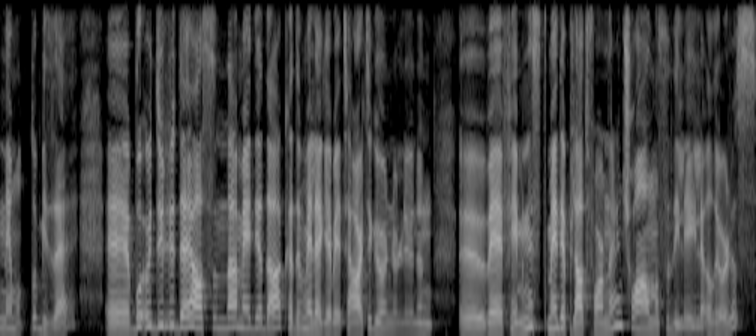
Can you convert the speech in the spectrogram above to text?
ne mutlu bize. Ee, bu ödülü de aslında medyada kadın ve LGBT artı görünürlüğünün e, ve feminist medya platformlarının çoğalması dileğiyle alıyoruz.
